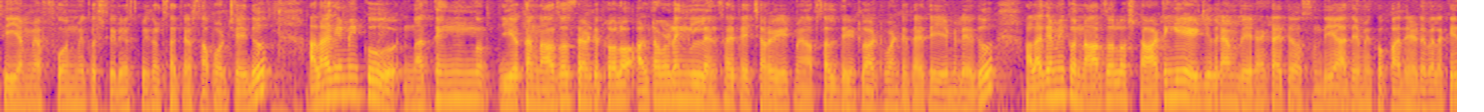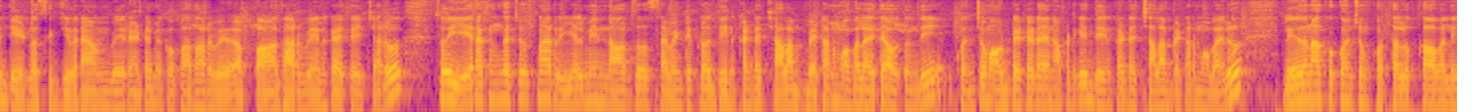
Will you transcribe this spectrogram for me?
సిఎంఎఫ్ ఫోన్ మీకు స్టీరియో స్పీకర్స్ అయితే సపోర్ట్ చేయదు. అలాగే మీకు నథింగ్ ఈ యొక్క నార్జో సెవెంటీ ప్రోలో అల్ట్రా యాంగిల్ లెన్స్ అయితే ఇచ్చారు. ఎయిట్ మెగా దీంట్లో అటువంటిది అయితే ఏమీ లేదు. అలాగే మీకు నార్జోలో starting eight GB RAM variant అయితే వస్తుంది. అదే మీకు పదిహేడు వేలకి దీంట్లో సిక్స్ జీబీ ర్యామ్ వేరియంట్ మీకు పదహారు వే పదహారు వేలకు అయితే ఇచ్చారు. సో ఏ రకంగా చూసినా రియల్మీ నార్జో సెవెంటీ ప్రో దీనికంటే చాలా బెటర్ మొబైల్ అయితే అవుతుంది. కొంచెం అవుట్డేటెడ్ అయినప్పటికీ దీనికంటే చాలా బెటర్ మొబైల్ లేదు నాకు కొంచెం కొత్త లుక్ కావాలి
